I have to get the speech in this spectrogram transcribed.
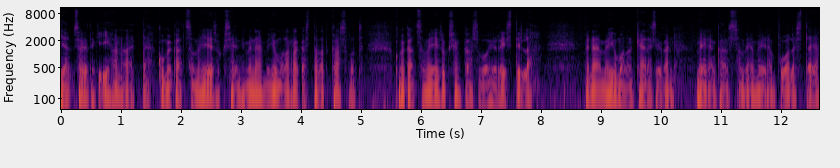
ja se on jotenkin ihanaa, että kun me katsomme Jeesukseen, niin me näemme Jumalan rakastavat kasvot. Kun me katsomme Jeesuksen kasvoihin ristillä, me näemme Jumalan kärsivän meidän kanssamme ja meidän puolesta. Ja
